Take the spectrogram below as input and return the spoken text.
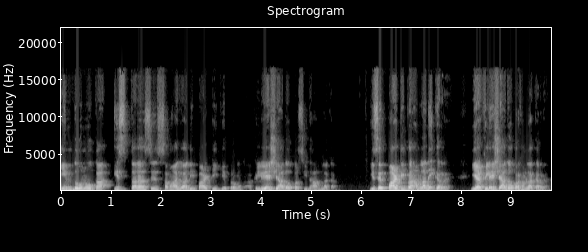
इन दोनों का इस तरह से समाजवादी पार्टी के प्रमुख अखिलेश यादव पर सीधा हमला कर करना ये सिर्फ़ पार्टी पर हमला नहीं कर रहे ये अखिलेश यादव पर हमला कर रहे हैं।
